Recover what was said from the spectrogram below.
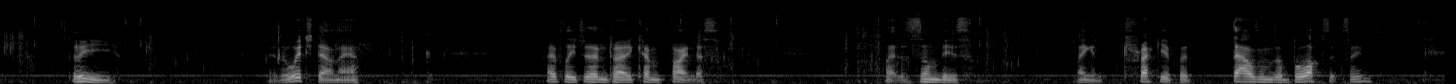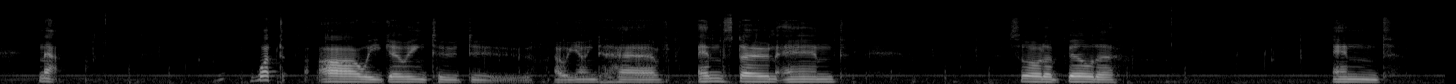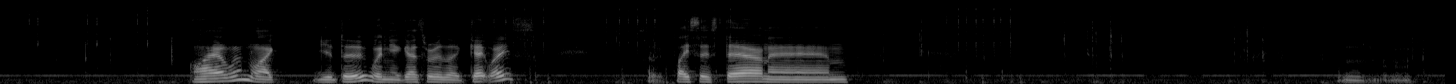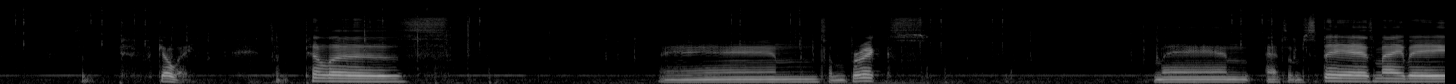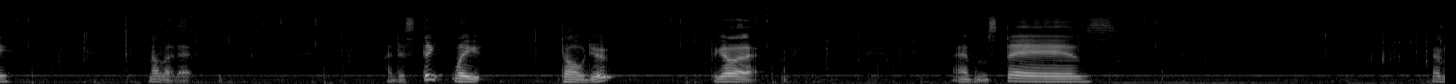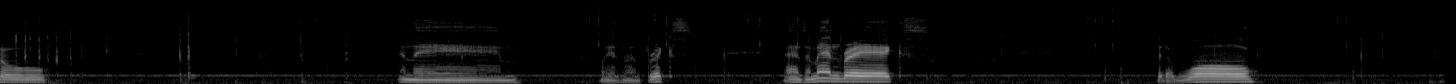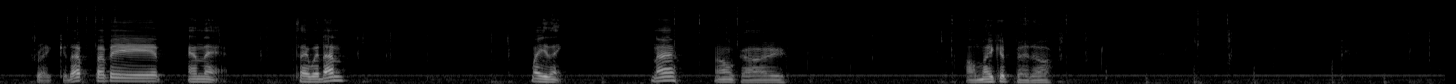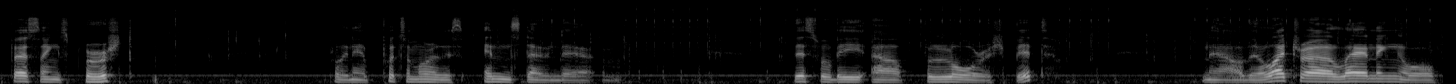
Ooh. There's a witch down there. Hopefully she doesn't try to come find us. Like the zombies. They can track you for thousands of blocks it seems. Now, what are we going to do? Are we going to have endstone and sort of build a end island like you do when you go through the gateways. So we place this down and mm, some go away. Some pillars and some bricks. And then add some stairs maybe. Not like that. I distinctly told you to go like that. Add some stairs. Hello. And then, where's my bricks? Add some end bricks. Bit of wall. Break it up a bit. And there. Say we're done. What do you think? No? Okay. I'll make it better. First things first. Probably need to put some more of this end stone down. This will be our flourish bit. Now the Elytra landing or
